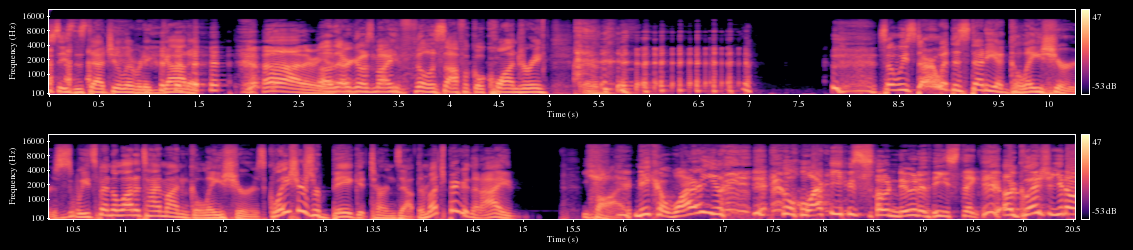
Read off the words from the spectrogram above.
sees the Statue of Liberty. Got it. ah, there we go. Oh, there goes my philosophical quandary. so we start with the study of glaciers. We spend a lot of time on glaciers. Glaciers are big, it turns out. They're much bigger than I thought. Nico, why are you why are you so new to these things? A glacier, you know,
